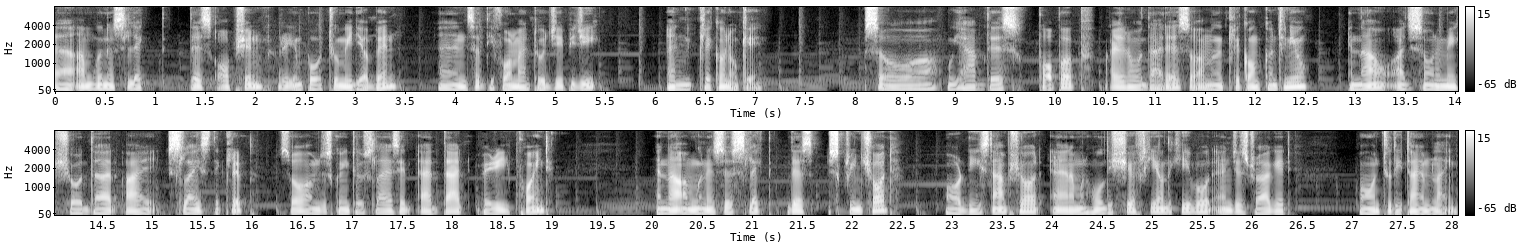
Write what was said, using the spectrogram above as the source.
uh, I'm gonna select this option re-import to media bin and set the format to JPG and click on OK so uh, we have this pop-up. I don't know what that is so I'm gonna click on continue. And now I just want to make sure that I slice the clip. So I'm just going to slice it at that very point. And now I'm going to just select this screenshot or the snapshot and I'm going to hold the shift key on the keyboard and just drag it onto the timeline.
